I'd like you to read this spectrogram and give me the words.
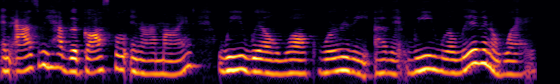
And as we have the gospel in our mind, we will walk worthy of it. We will live in a way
